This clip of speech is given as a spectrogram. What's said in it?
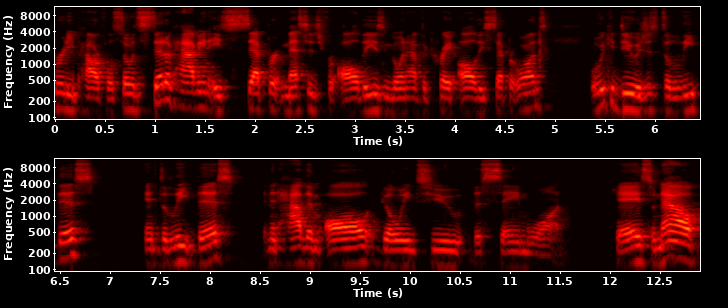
pretty powerful. So instead of having a separate message for all these and going to have to create all these separate ones what we could do is just delete this and delete this and then have them all going to the same one. Okay, so now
